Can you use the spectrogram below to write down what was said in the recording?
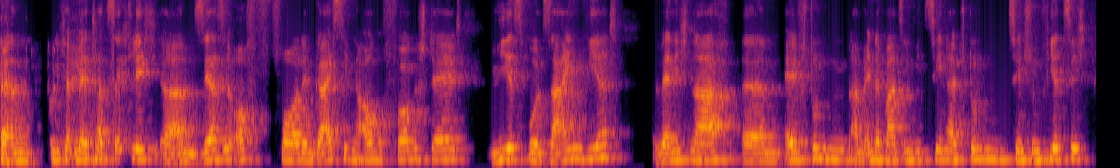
Ähm, und ich habe mir tatsächlich ähm, sehr, sehr oft vor dem geistigen Auge vorgestellt, wie es wohl sein wird, wenn ich nach ähm, elf Stunden, am Ende waren es irgendwie zehnhalb Stunden, zehn Stunden 40,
